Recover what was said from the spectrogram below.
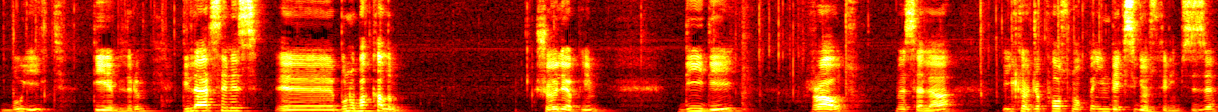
build diyebilirim. Dilerseniz e, bunu bakalım. Şöyle yapayım. dd route mesela ilk önce post nokta indeksi göstereyim size.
